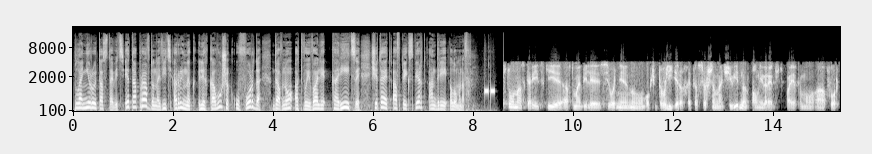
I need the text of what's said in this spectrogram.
планируют оставить. Это оправдано, ведь рынок легковушек у Форда давно отвоевали корейцы, считает автоэксперт Андрей Ломанов. Что у нас корейские автомобили сегодня, ну, в общем-то, в лидерах, это совершенно очевидно. Вполне вероятно, что поэтому а, Ford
